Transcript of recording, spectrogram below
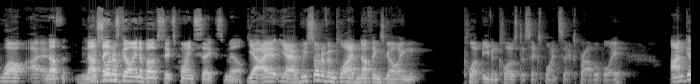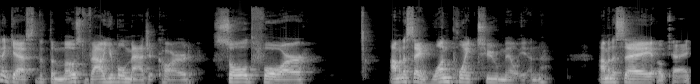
Well, I nothing, nothing's sort of- going above six point six mil. Yeah, I yeah, we sort of implied nothing's going clo- even close to 6.6 probably. I'm to guess that the most valuable magic card sold for I'm going to say 1.2 million. I'm going to say Okay,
